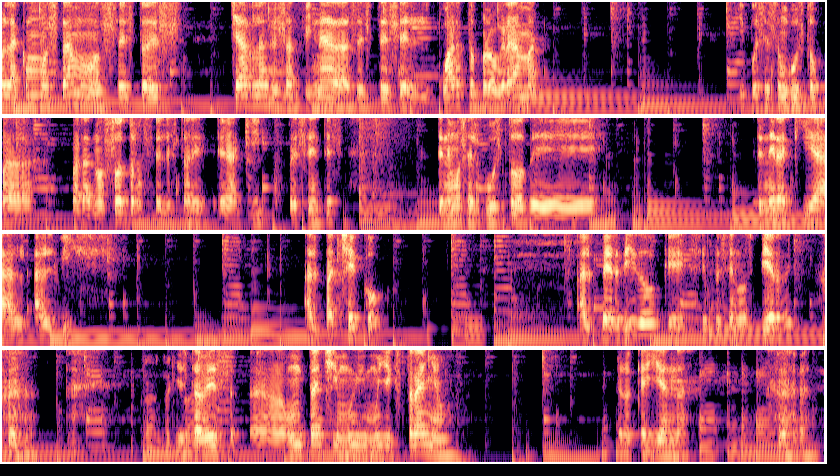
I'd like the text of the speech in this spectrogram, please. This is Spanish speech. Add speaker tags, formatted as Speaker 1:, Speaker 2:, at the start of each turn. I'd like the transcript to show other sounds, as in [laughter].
Speaker 1: hola, ¿cómo estamos? Esto es Charlas Desafinadas, este es el cuarto programa y pues es un gusto para, para nosotros el estar eh, aquí presentes. Tenemos el gusto de tener aquí al, al al Pacheco, al perdido que siempre se nos pierde. [laughs] y esta vez ah, un tachi muy muy extraño. Pero que ahí anda. [laughs]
